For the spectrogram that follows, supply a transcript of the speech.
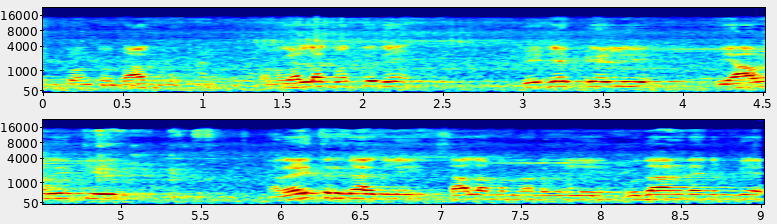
ಸಿಕ್ಕುವಂಥದ್ದಾಗಬೇಕು. ನಮಗೆಲ್ಲ ಗೊತ್ತಿದೆ ಬಿ ಜೆ ಪಿಯಲ್ಲಿ ಯಾವ ರೀತಿ ರೈತರಿಗಾಗಲಿ, ಸಾಲ ಮನ್ನಾಡೋದ್ರಲ್ಲಿ ಉದಾಹರಣೆ ನಿಮಗೆ,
